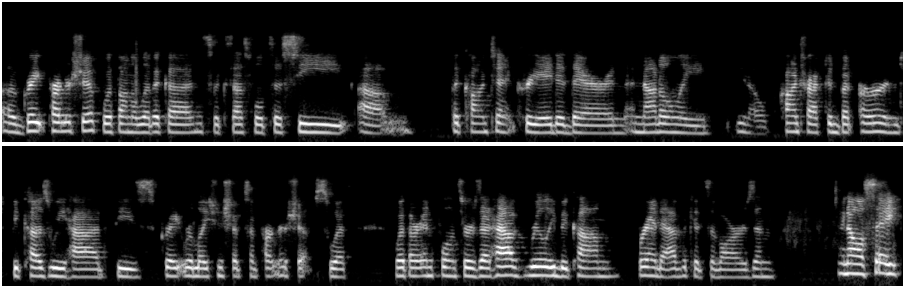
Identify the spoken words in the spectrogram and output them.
a, a great partnership with Onalytica and successful to see um, the content created there and, and not only you know contracted but earned because we had these great relationships and partnerships with with our influencers that have really become brand advocates of ours and and i'll say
